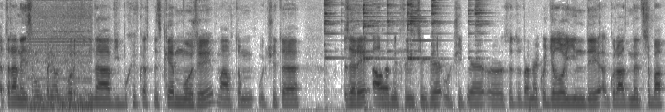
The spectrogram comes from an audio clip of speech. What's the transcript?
já teda nejsem úplně odborník na výbuchy v Kaspickém moři, mám v tom určité zery, ale myslím si, že určitě eh, se to tam jako dělo jindy, akorát jsme třeba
